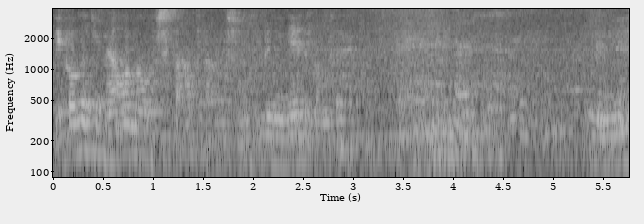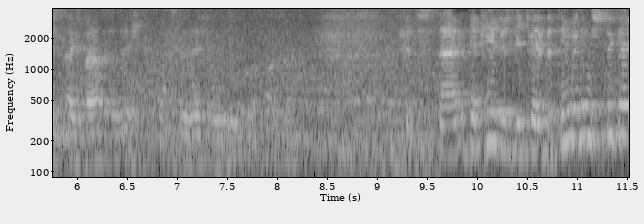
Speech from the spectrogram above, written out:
Ik hoop dat u mij allemaal verstaat trouwens, want ik ben in Nederland. Hè. Ik ben nu straks buiten gezegd, en zegt van wat was? Goed. Uh, ik heb hier dus die twee betimmeringsstukken.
